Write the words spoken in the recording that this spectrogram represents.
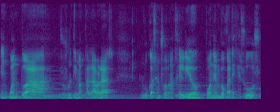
En cuanto a sus últimas palabras, Lucas en su Evangelio pone en boca de Jesús,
